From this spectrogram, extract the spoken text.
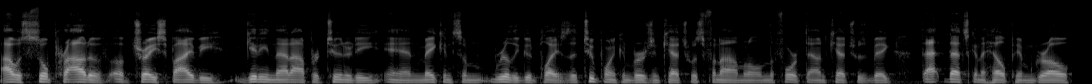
I was so proud of, of Trey Spivey getting that opportunity and making some really good plays. The two point conversion catch was phenomenal, and the fourth down catch was big. That that's going to help him grow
